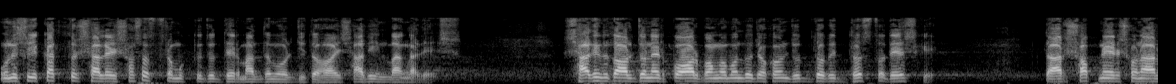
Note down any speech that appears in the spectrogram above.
উনিশশো একাত্তর সালের সশস্ত্র মুক্তিযুদ্ধের মাধ্যমে অর্জিত হয় স্বাধীন বাংলাদেশ। স্বাধীনতা অর্জনের পর বঙ্গবন্ধু যখন যুদ্ধ বিধ্বস্ত দেশকে তার স্বপ্নের সোনার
